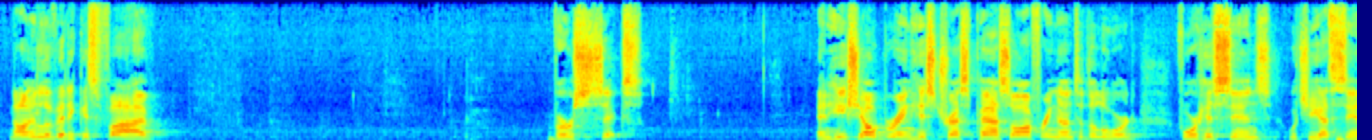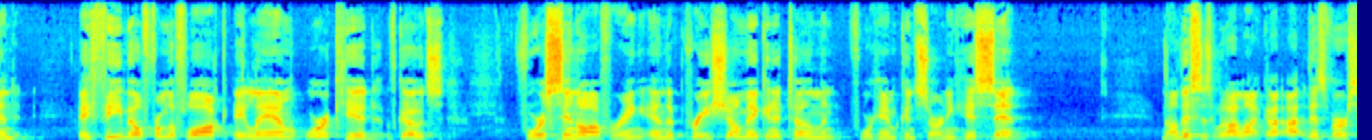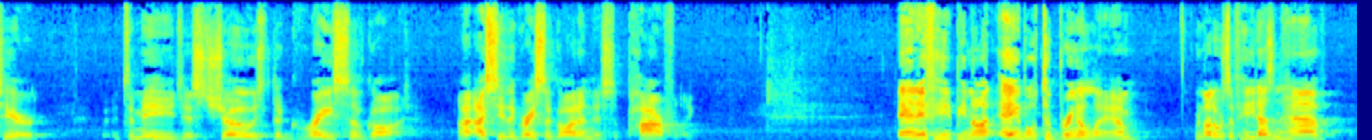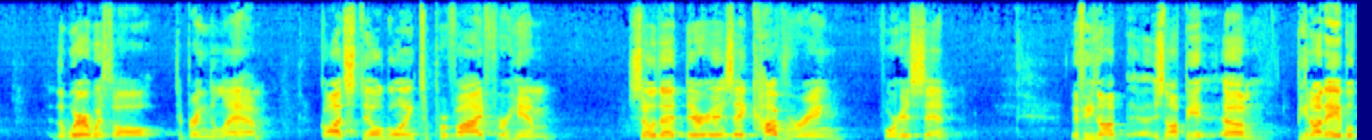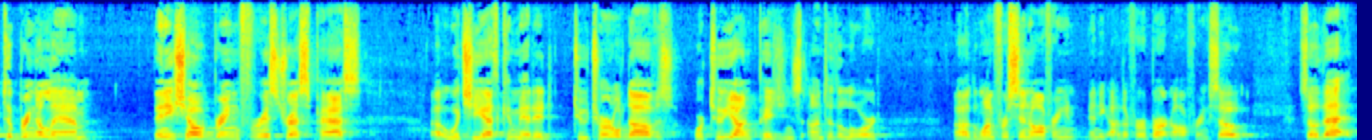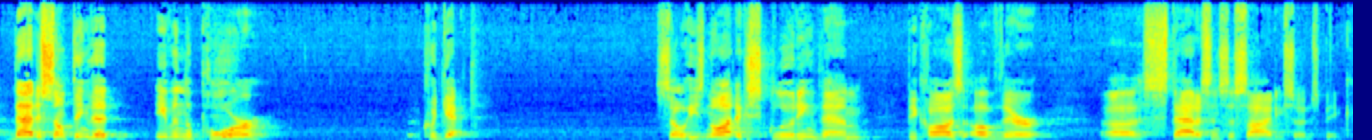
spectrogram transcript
Now, in Leviticus 5, verse 6 And he shall bring his trespass offering unto the Lord for his sins which he hath sinned, a female from the flock, a lamb or a kid of goats for a sin offering, and the priest shall make an atonement for him concerning his sin. Now, this is what I like. I, I, this verse here, to me, just shows the grace of God. I, I see the grace of God in this powerfully. And if he be not able to bring a lamb, in other words, if he doesn't have the wherewithal to bring the lamb, God's still going to provide for him so that there is a covering for his sin. If he's not, is not be, um, be not able to bring a lamb, then he shall bring for his trespass, uh, which he hath committed, two turtle doves or two young pigeons unto the Lord, uh, the one for sin offering and the other for a burnt offering. So, so that, that is something that even the poor could get. So he's not excluding them because of their uh, status in society, so to speak.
